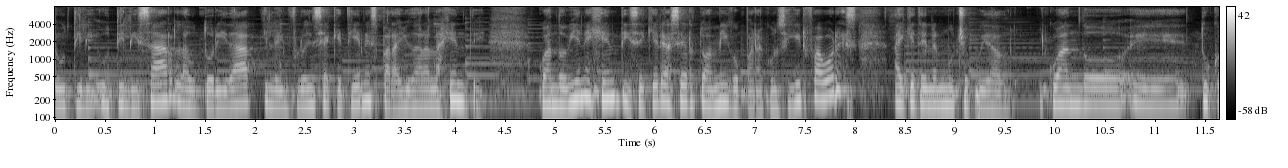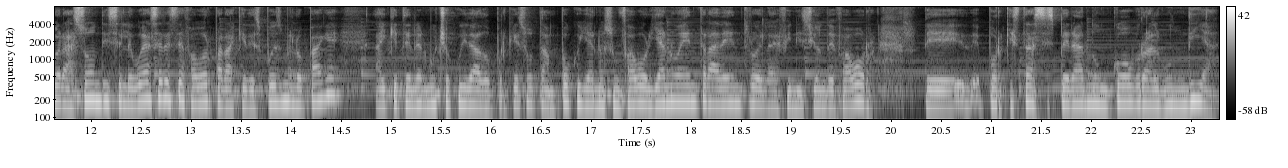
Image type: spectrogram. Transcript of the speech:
utilizar la autoridad y la influencia que tienes para ayudar a la gente. Cuando viene gente y se quiere hacer tu amigo para conseguir favores, hay que tener mucho cuidado. Cuando eh, tu corazón dice, le voy a hacer este favor para que después me lo pague, hay que tener mucho cuidado porque eso tampoco ya no es un favor, ya no entra dentro de la definición de favor, porque estás esperando un cobro algún día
